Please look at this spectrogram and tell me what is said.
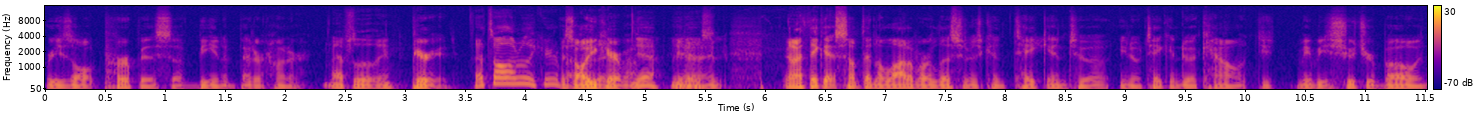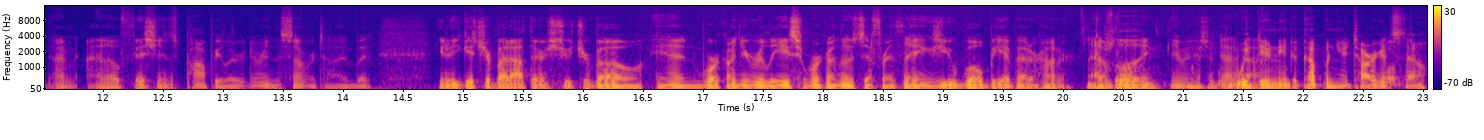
result purpose of being a better hunter. Absolutely. Period. That's all I really care about. That's all you it. care about. Yeah, it is. And, and I think that's something a lot of our listeners can take into you know take into account. You maybe shoot your bow, and I'm, I know fishing's popular during the summertime, but you know you get your butt out there and shoot your bow and work on your release and work on those different things. You will be a better hunter. Absolutely. I mean, there's no doubt We do need a couple new targets, though.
